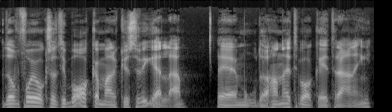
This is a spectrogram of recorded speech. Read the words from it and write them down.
De får ju också tillbaka Marcus Vela, eh, Modo. Han är tillbaka i träning.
